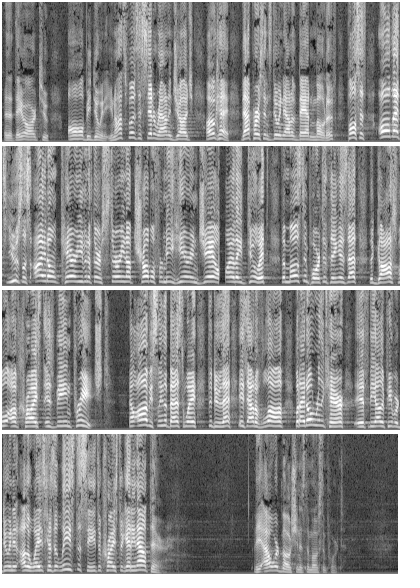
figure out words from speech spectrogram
and that they are to all be doing it. You're not supposed to sit around and judge, okay, that person's doing it out of bad motive. Paul says, all that's useless. I don't care even if they're stirring up trouble for me here in jail while they do it. The most important thing is that the gospel of Christ is being preached. Now, obviously, the best way to do that is out of love, but I don't really care if the other people are doing it other ways because at least the seeds of Christ are getting out there. The outward motion is the most important.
